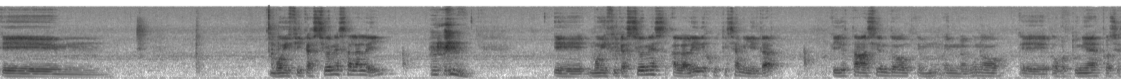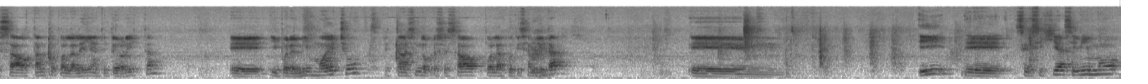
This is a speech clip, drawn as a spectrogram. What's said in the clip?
eh, modificaciones a la ley eh, modificaciones a la ley de justicia militar. Ellos estaban siendo en, algunas eh, oportunidades procesados tanto por la ley antiterrorista eh, y por el mismo hecho estaban siendo procesados por la justicia militar. Y se exigía asimismo,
